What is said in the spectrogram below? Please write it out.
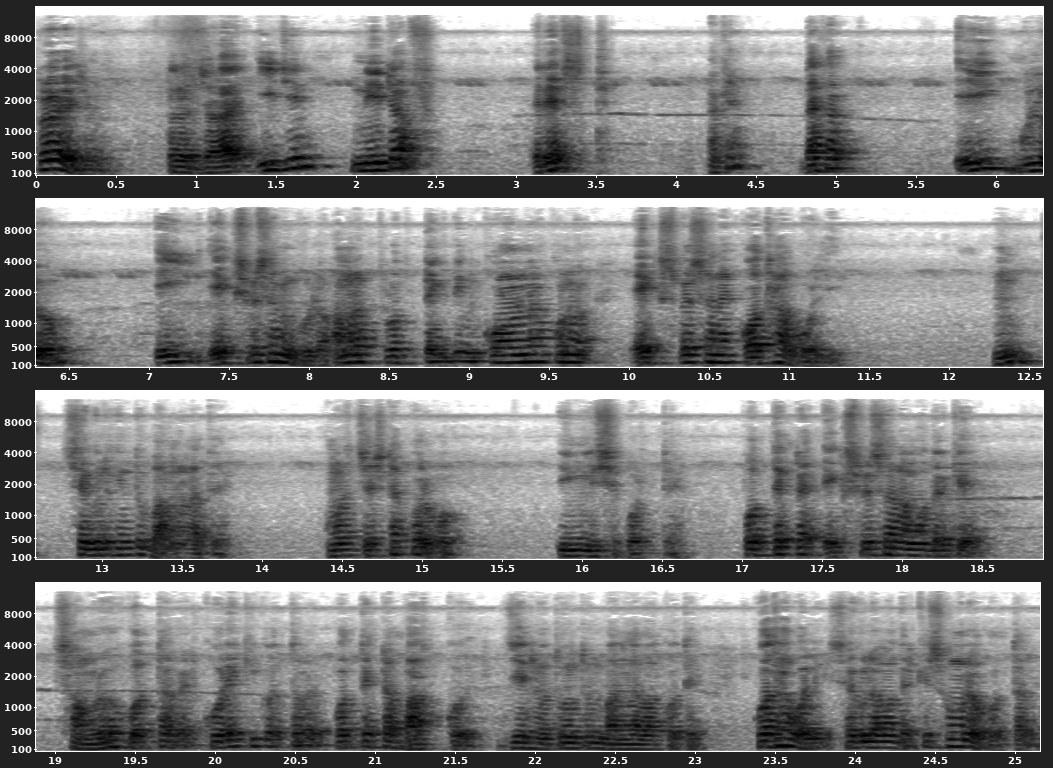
প্রয়োজন। তাহলে Jaya is in need of, rest. Okay? দেখো, এইগুলো, এই এক্সপ্রেশনগুলো আমরা প্রত্যেক দিন কোনো না কোনো এক্সপ্রেশনে কথা বলি। হুম? সেগুলো কিন্তু বাংলাতে। আমরা চেষ্টা করব ইংলিশে করতে প্রত্যেকটা এক্সপ্রেশন আমাদেরকে সংগ্রহ করতে হবে, করে কি করতে হবে? প্রত্যেকটা বাক্য, যে নতুন নতুন বাংলা বাক্যতে কথা বলি, সেগুলো আমাদেরকে সংগ্রহ করতে হবে।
